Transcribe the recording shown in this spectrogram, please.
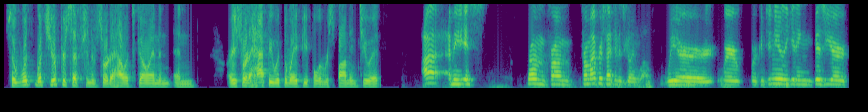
so what what's your perception of sort of how it's going, and and are you sort of happy with the way people are responding to it? I, I mean, it's from from from my perspective, it's going well. We are we're we're continually getting busier.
